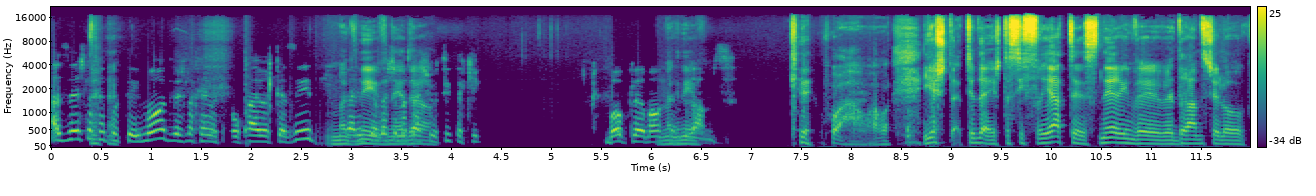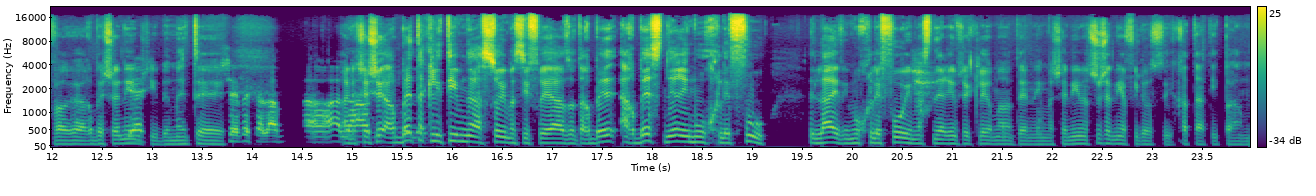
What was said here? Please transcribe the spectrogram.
אז יש לכם פה טעימות ויש לכם את הארוחה המרכזית, מגניב, ואני מקווה שמתי יוציא את הקליפ. בוב קלר מאונטן Drums. כן, וואו, וואו. יש, אתה יודע, יש את הספריית אה, סנרים ו drums שלו כבר הרבה שנים, כן. שהיא באמת... אה, יושבת עליו. אני חושב שהרבה תקליטים נעשו עם הספרייה הזאת, הרבה, הרבה סנרים הוחלפו, live, הם הוחלפו עם הסנרים של קליר מאונטן עם השנים, אני חושב שאני אפילו חטאתי פעם.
